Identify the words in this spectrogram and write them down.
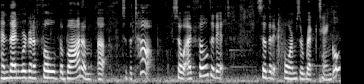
And then we're going to fold the bottom up to the top. So I've folded it so that it forms a rectangle,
